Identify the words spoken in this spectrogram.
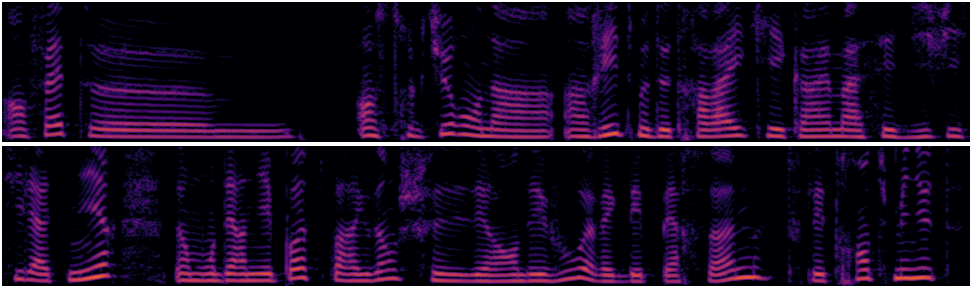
En fait. Euh, en structure, on a un, rythme de travail qui est quand même assez difficile à tenir. Dans mon dernier poste, par exemple, je faisais des rendez-vous avec des personnes toutes les 30 minutes.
